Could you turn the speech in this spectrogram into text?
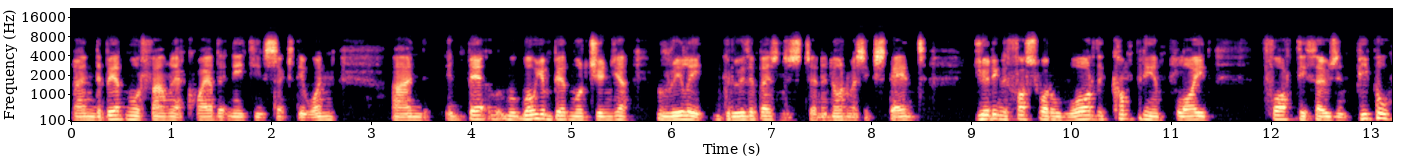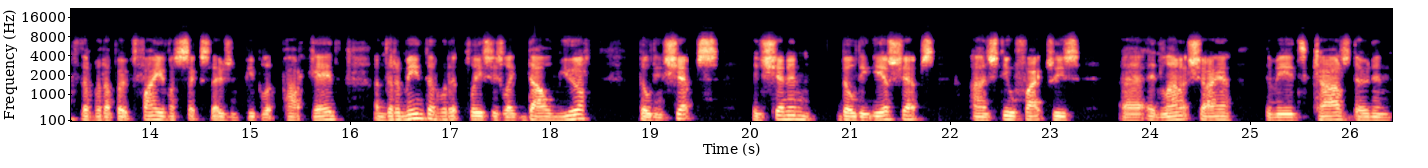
and the Beardmore family acquired it in 1861 and Be William Beardmore Jr. really grew the business to an enormous extent. During the First World War, the company employed 40,000 people. There were about five or 6,000 people at Parkhead, and the remainder were at places like Dalmuir, building ships, Inchinnan, building airships and steel factories uh, in Lanarkshire. They made cars down in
